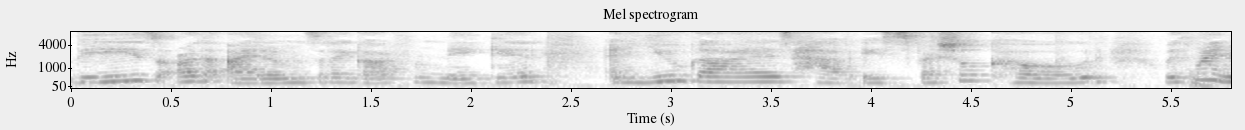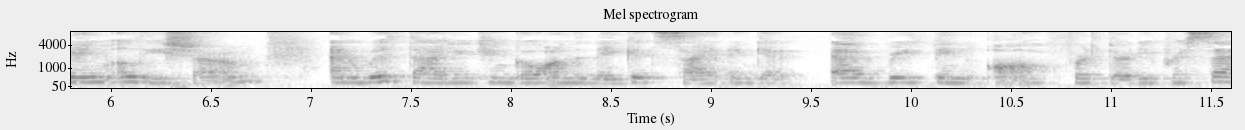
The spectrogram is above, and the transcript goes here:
these are the items that I got from NA-KD and you guys have a special code with my name Alysha and with that you can go on the NA-KD site and get everything off for 30%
